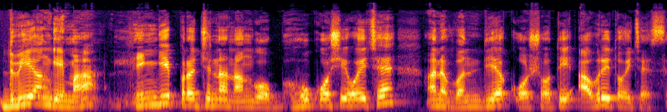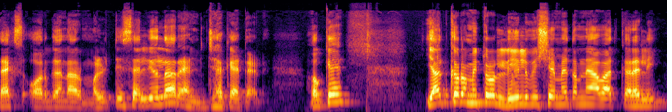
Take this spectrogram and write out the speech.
દ્વિઅંગીમાં લિંગી પ્રજનન અંગો બહુકોષી હોય છે અને વંધ્ય કોષોથી આવૃત હોય છે. Sex organ are multicellular and jacketed. Okay? યાદ કરો મિત્રો, લીલ વિશે મેં તમને આ વાત કરેલી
